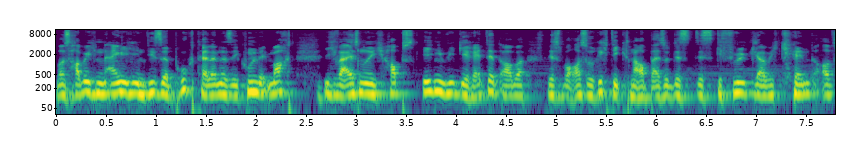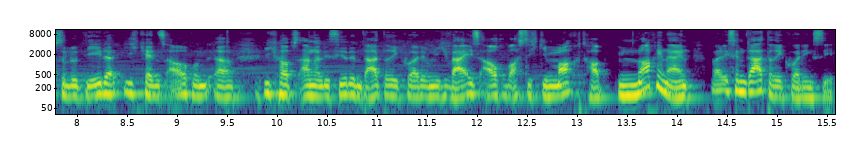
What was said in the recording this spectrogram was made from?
was habe ich denn eigentlich in dieser Bruchteil einer Sekunde gemacht. Ich weiß nur, ich habe es irgendwie gerettet, aber das war so richtig knapp. Also das, das Gefühl, glaube ich, kennt absolut jeder. Ich kenne es auch und äh, ich habe es analysiert im Data Recording und ich weiß auch, was ich gemacht habe im Nachhinein, weil ich es im Data Recording sehe.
